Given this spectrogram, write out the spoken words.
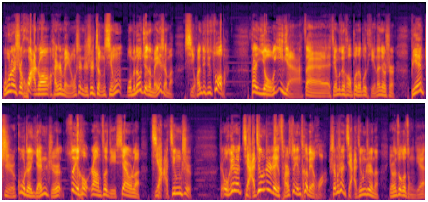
无论是化妆还是美容，甚至是整形，我们都觉得没什么，喜欢就去做吧。但有一点啊，在节目最后不得不提，那就是别只顾着颜值，最后让自己陷入了假精致。我跟你说，假精致这个词儿最近特别火。什么是假精致呢？有人做过总结，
